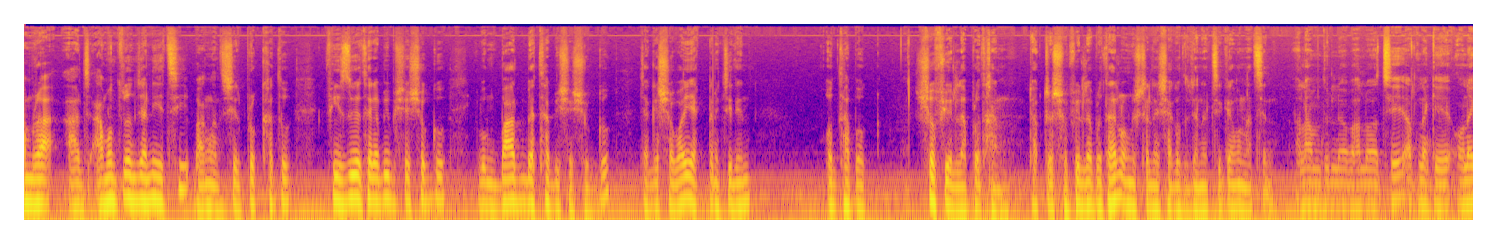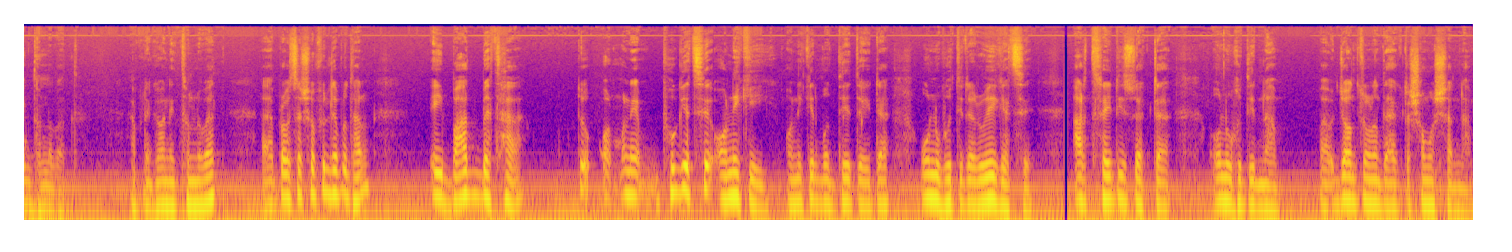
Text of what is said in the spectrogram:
আমরা আজ আমন্ত্রণ জানিয়েছি বাংলাদেশের প্রখ্যাত ফিজিওথেরাপি বিশেষজ্ঞ এবং বাদ ব্যথা বিশেষজ্ঞ যাকে সবাই একটা চিনেন অধ্যাপক শফিউল্লাহ প্রধান। ডক্টর শফিউল্লাহ প্রধান অনুষ্ঠানে স্বাগত জানাচ্ছি। কেমন আছেন? আলহামদুলিল্লাহ ভালো আছি। আপনাকে অনেক ধন্যবাদ। আপনাকে অনেক ধন্যবাদ। প্রফেসর শফিউল্লাহ প্রধান এই বাদ ব্যথা তো মানে ভুগেছে অনেকেই, অনেকের মধ্যে তো এটা অনুভূতিটা রয়ে গেছে। আর্থ্রাইটিসও একটা অনুভূতির নাম বা যন্ত্রণাদায়ক একটা সমস্যার নাম।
